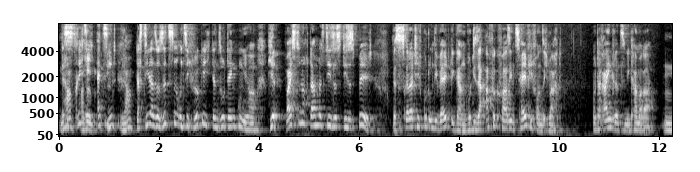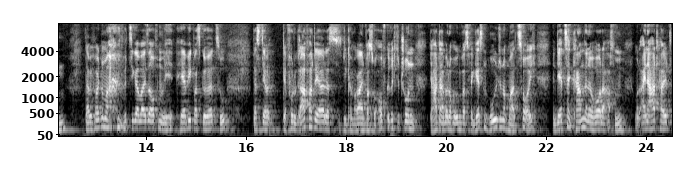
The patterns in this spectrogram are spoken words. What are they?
Es Ja, ist richtig also, ätzend, ja. dass die da so sitzen und sich wirklich dann so denken, ja, hier, weißt du noch damals dieses, dieses Bild, das ist relativ gut um die Welt gegangen, wo dieser Affe quasi ein Selfie von sich macht und da reingrinst in die Kamera. Da habe ich heute nochmal witzigerweise auf dem Herweg was gehört zu. Dass der, der Fotograf hatte ja das, die Kamera einfach so aufgerichtet schon, der hatte aber noch irgendwas vergessen, holte nochmal Zeug. In der Zeit kam dann eine Horde Affen und einer hat halt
